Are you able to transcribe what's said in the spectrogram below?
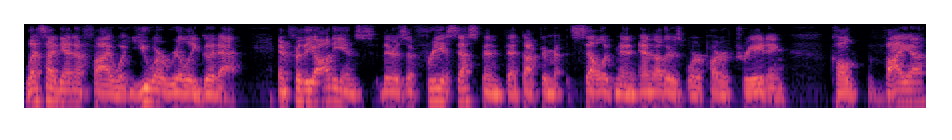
Let's identify what you are really good at and for the audience there's a free assessment that dr seligman and others were a part of creating called via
